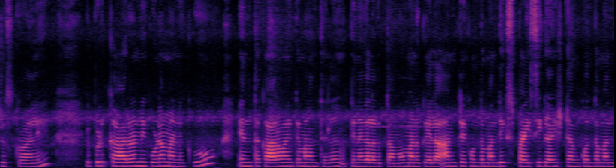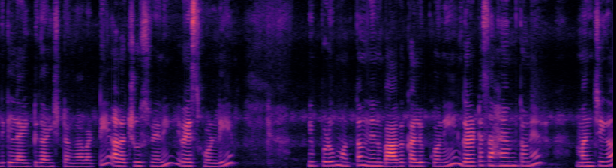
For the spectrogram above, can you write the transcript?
చూసుకోవాలి. ఇప్పుడు కారాన్ని కూడా మనకు ఎంత కారం అయితే మనం తిన తినగలుగుతామో మనకు ఎలా అంటే కొంతమందికి స్పైసీగా ఇష్టం కొంతమందికి లైట్గా ఇష్టం కాబట్టి అలా చూసుకొని వేసుకోండి. ఇప్పుడు మొత్తం నేను బాగా కలుపుకొని గరిట సహాయంతోనే మంచిగా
